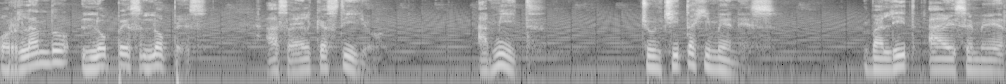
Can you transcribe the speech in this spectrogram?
Orlando López López, Asael Castillo, Amit, Chunchita Jiménez, Valid ASMR,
